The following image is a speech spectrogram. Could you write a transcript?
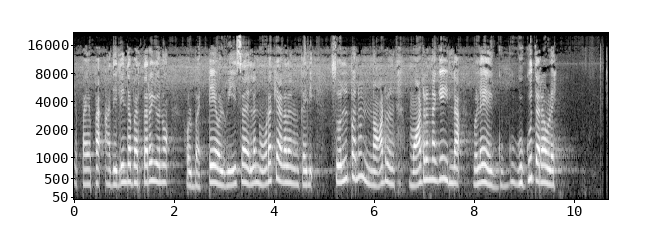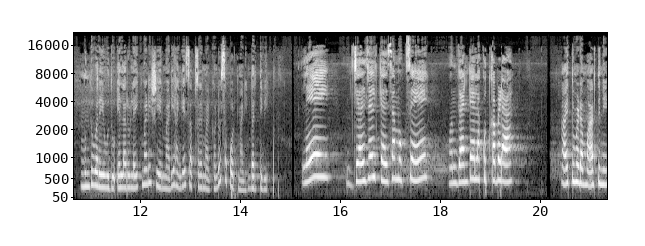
ಯಪ್ಪ ಯಪ್ಪ ಅದೆಲ್ಲಿಂದ ಬರ್ತಾರೋ ಇವನು ಅವಳ ಬಟ್ಟೆ, ಅವಳ ವೇಷ ಎಲ್ಲ ನೋಡಕ್ಕೆ ಆಗಲ್ಲ ನನ್ನ ಕೈಲಿ. ಸ್ವಲ್ಪನೂ ನಾಡ್ ಮುಂದುವರಿಯುವುದು ಎಲ್ಲರೂ ಲೈಕ್ ಮಾಡಿ ಶೇರ್ ಮಾಡಿ ಹಾಗೆ ಸಬ್ಸ್ಕ್ರೈಬ್ ಮಾಡ್ಕೊಂಡು ಸಪೋರ್ಟ್ ಮಾಡಿ. ಬರ್ತೀವಿ. ಲೇ ಜಲ್ ಜಲ್ ಕೆಲಸ ಮುಗಿಸಿ? ಒಂದು ಗಂಟೆ ಎಲ್ಲ ಕುತ್ಕೋಬೇಡ. ಆಯ್ತು ಮೇಡಮ್ ಮಾಡ್ತೀನಿ.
